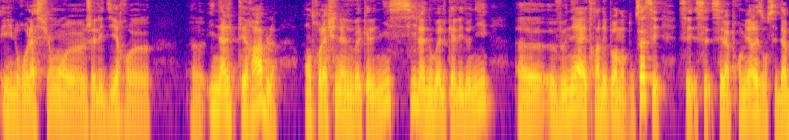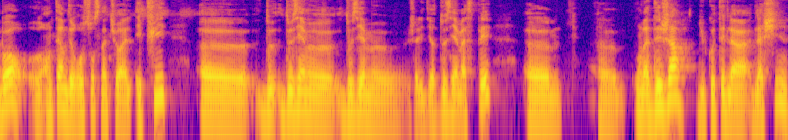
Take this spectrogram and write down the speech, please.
et, une relation, j'allais dire, inaltérable entre la Chine et la Nouvelle-Calédonie si la Nouvelle-Calédonie euh, venait à être indépendante. Donc ça, c'est la première raison. C'est d'abord en termes des ressources naturelles. Et puis euh, deuxième deuxième dire deuxième aspect, euh, on a déjà du côté de la, Chine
